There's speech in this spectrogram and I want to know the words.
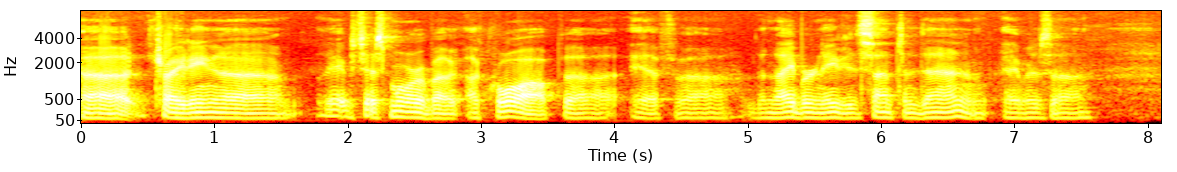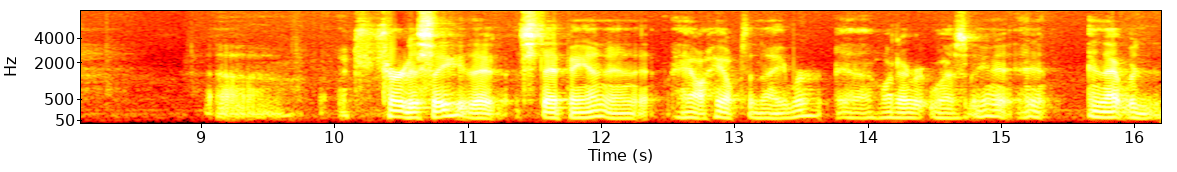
uh, trading, uh, it was just more of a, a co-op. Uh, if uh, the neighbor needed something done, it was a, uh, courtesy that step in and help the neighbor, uh, whatever it was, and, and that would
